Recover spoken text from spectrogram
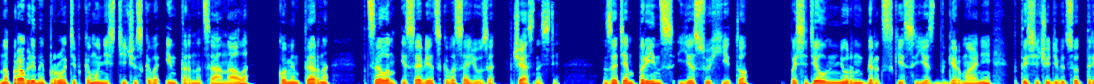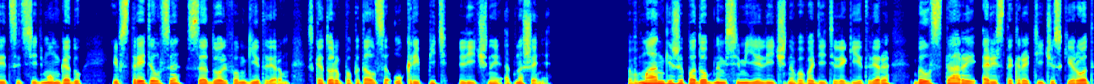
направленный против коммунистического интернационала, Коминтерна, в целом и Советского Союза, в частности. Затем принц Ясухито посетил Нюрнбергский съезд в Германии в 1937 году и встретился с Адольфом Гитлером, с которым попытался укрепить личные отношения. В Манге же, подобным семье личного водителя Гитлера, был старый аристократический род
